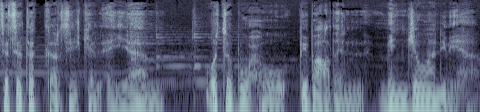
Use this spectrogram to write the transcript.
تتذكر تلك الأيام وتبوح ببعض من جوانبها.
